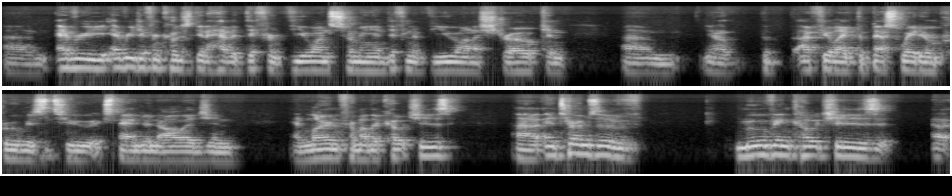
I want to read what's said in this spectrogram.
um, every every different coach is going to have a different view on swimming and different view on a stroke. And um, you know, the, I feel like the best way to improve is to expand your knowledge and and learn from other coaches. Uh, in terms of moving coaches uh,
